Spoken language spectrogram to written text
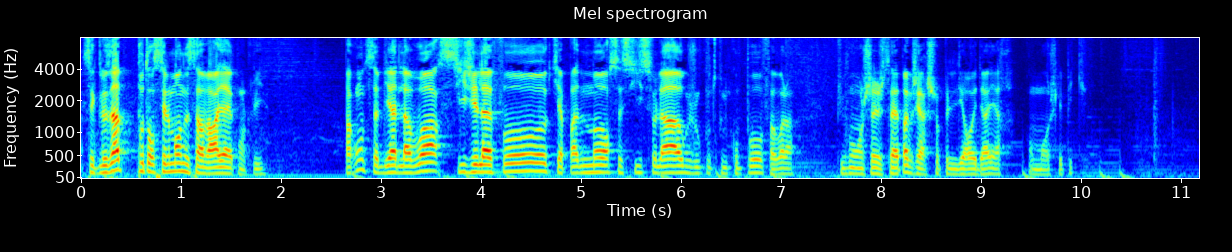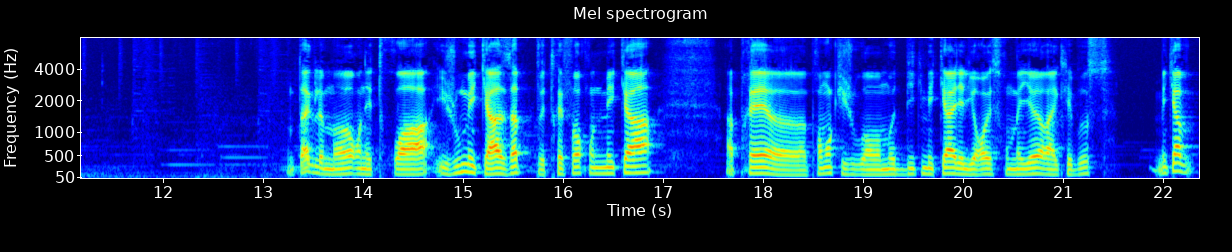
C'est que le zap, potentiellement, ne sert à rien contre lui. Par contre, c'est bien de l'avoir si j'ai la faux, qu'il n'y a pas de mort, ceci, cela, ou que je joue contre une compo, enfin voilà. Puis bon, je, savais pas que j'ai rechopé le Leroy derrière, au où je les pique. On tag le mort, on est 3. Il joue mecha, Zap peut être très fort contre mecha. Après, euh, probablement qu'il joue en mode big mecha, les Leroy seront meilleurs avec les boosts. Mecha,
